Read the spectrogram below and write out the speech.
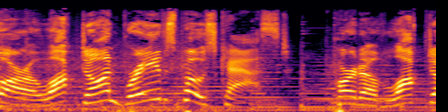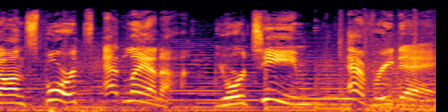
are a Locked On Braves postcast, part of Locked On Sports Atlanta, your team every day.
